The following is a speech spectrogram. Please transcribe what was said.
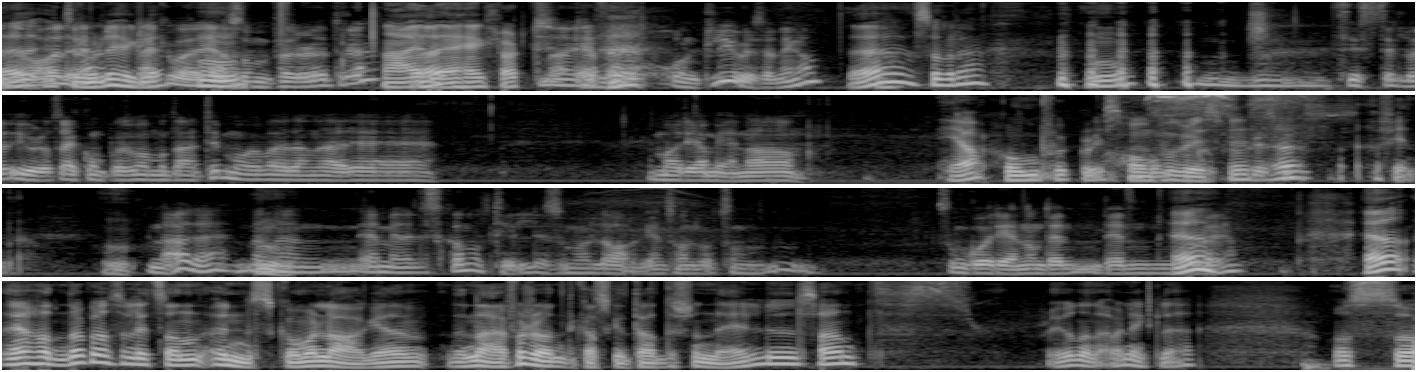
det er utrolig hyggelig. Det er ikke bare jeg Mm. som føler det, tror jeg. Nei, det er helt klart. Nei, jeg får ordentlig julestemning av den. Ja, så bra. Siste julelåta jeg kom på som var moderne tid, må jo være den der eh, Maria Mena Ja. Home for Christmas. Home for Christmas. Ja, fin. Mm. Nei, det, men Mm. jeg mener det skal noe til liksom, å lage en sånn låt som, som går gjennom den, den Ja. Ja, jeg hadde nok også litt sånn ønske om å lage Den er for så vidt ganske tradisjonell, sant? Jo, den er vel egentlig det. Og så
